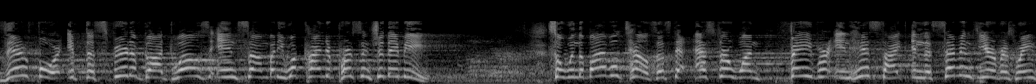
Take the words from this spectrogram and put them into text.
Therefore, if the Spirit of God dwells in somebody, what kind of person should they be? So when the Bible tells us that Esther won favor in his sight in the seventh year of his reign,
